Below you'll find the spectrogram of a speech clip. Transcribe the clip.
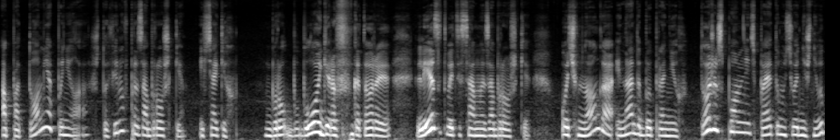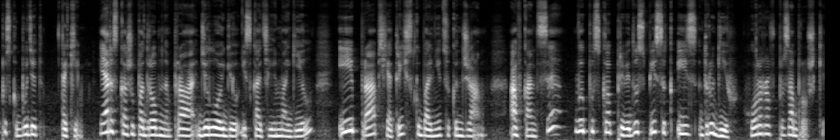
А потом я поняла, что фильмов про заброшки и всяких блогеров, которые лезут в эти самые заброшки, очень много, и надо бы про них тоже вспомнить, поэтому сегодняшний выпуск будет таким. Я расскажу подробно про диалогию искателей могил и про психиатрическую больницу Канджам, а в конце выпуска приведу список из других хорроров про заброшки.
